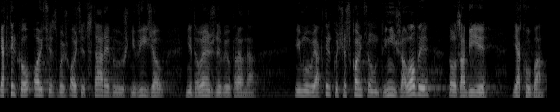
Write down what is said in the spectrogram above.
Jak tylko ojciec, bo już ojciec stary był, już nie widział, niedołężny był, prawda? I mówił, jak tylko się skończą dni żałoby, to zabije Jakuba.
